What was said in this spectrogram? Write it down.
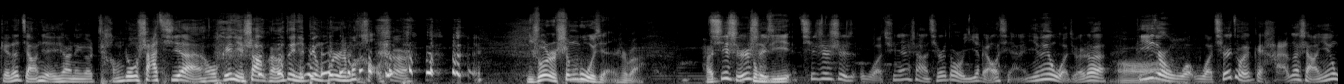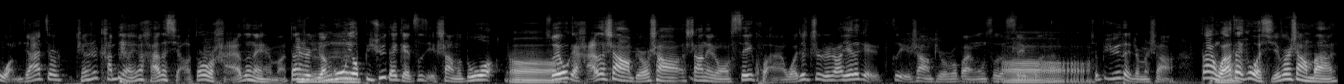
给他讲解一下那个常州杀妻案，我给你上，可能对你并不是什么好事儿。你说是身故险是吧？其实是，其实是我去年上，其实都是医疗险，因为我觉得，第一就是我，我其实就是给孩子上，因为我们家就是平时看病，因为孩子小，都是孩子那什么，但是员工又必须得给自己上的多，所以我给孩子上，比如上上那种 C 款，我就至少也得给自己上，比如说保险公司的 C 款，就必须得这么上。但是我要再给我媳妇上吧，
